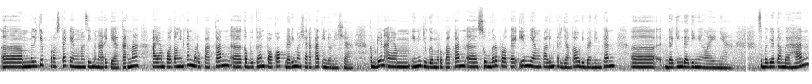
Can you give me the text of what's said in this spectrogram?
uh, memiliki prospek yang masih menarik ya, karena ayam potong ini kan merupakan uh, kebutuhan pokok dari masyarakat Indonesia. Kemudian ayam ini juga merupakan uh, sumber protein yang paling terjangkau dibandingkan daging-daging uh, yang lainnya. Sebagai tambahan,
